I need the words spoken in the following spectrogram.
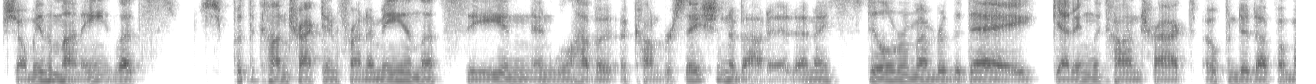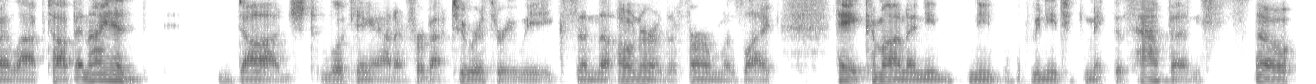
show me the money. Let's put the contract in front of me and let's see and, and we'll have a, a, conversation about it. And i still remember the day getting the contract opened it up on my laptop and i had dodged looking at it for about two or three weeks. And the owner of the firm was like hey come on i need need we need to make this happen. So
